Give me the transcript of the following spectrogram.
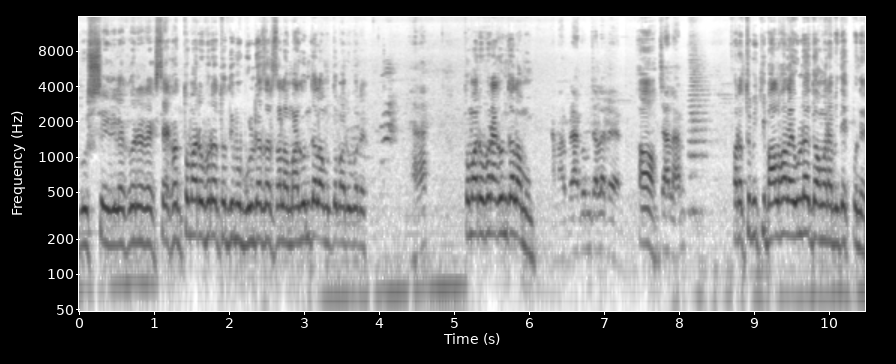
গুসছে এগুলো করে রাখছে। এখন তোমার উপরে তো দিব বুলডোজার চালাম আগুন জ্বালাম তোমার উপরে। হ্যাঁ? তোমার উপরে আগুন জ্বালামু? আমার আগুন জ্বালাবেন? হ্যাঁ। জ্বালান। পরে তুমি কি ভালো ভালো উল্লাই দাও আমার আমি দেখব না।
